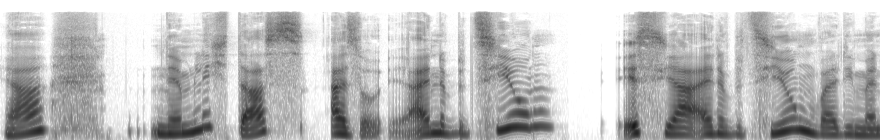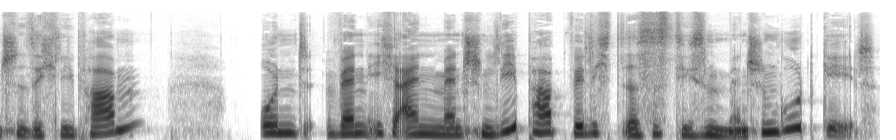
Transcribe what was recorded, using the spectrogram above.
Ja, nämlich das, also eine Beziehung ist ja eine Beziehung, weil die Menschen sich lieb haben und wenn ich einen Menschen lieb habe, will ich, dass es diesem Menschen gut geht.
